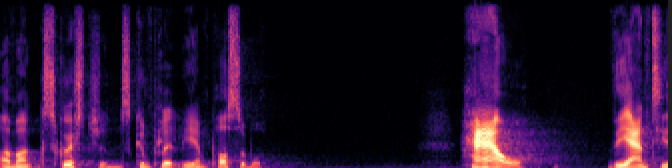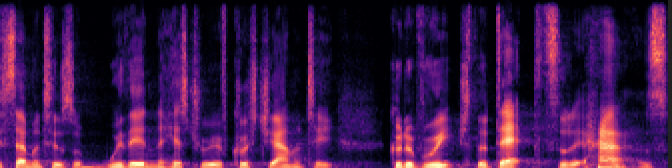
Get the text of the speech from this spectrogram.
amongst Christians completely impossible. How the anti Semitism within the history of Christianity could have reached the depths that it has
